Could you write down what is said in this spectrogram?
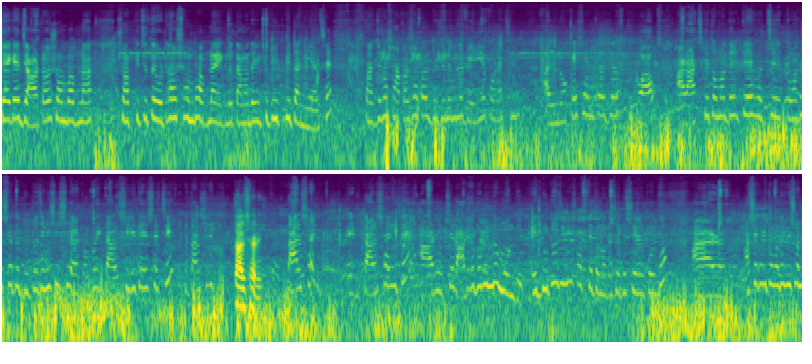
জায়গায় যাওয়াটাও সম্ভব না সব কিছুতে ওঠাও সম্ভব না এগুলো তো আমাদের একটু পিতপিতা নিয়ে আছে। তার জন্য সকাল সকাল দুজনে মিলে বেরিয়ে পড়েছি। আর লোকেশনটা জাস্ট ওয়াও আর আজকে তোমাদেরকে হচ্ছে তোমাদের সাথে দুটো জিনিসই শেয়ার করব। এই তালশিড়িতে এসেছি। এটা তালসিঁড়ি তালশাড়ি। তালসারি তালসারিতে আর হচ্ছে রাধা গোবিন্দ মন্দির। এই দুটো জিনিস আজকে তোমাদের সাথে শেয়ার করব। আর আশা করি তোমাদের ভীষণ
